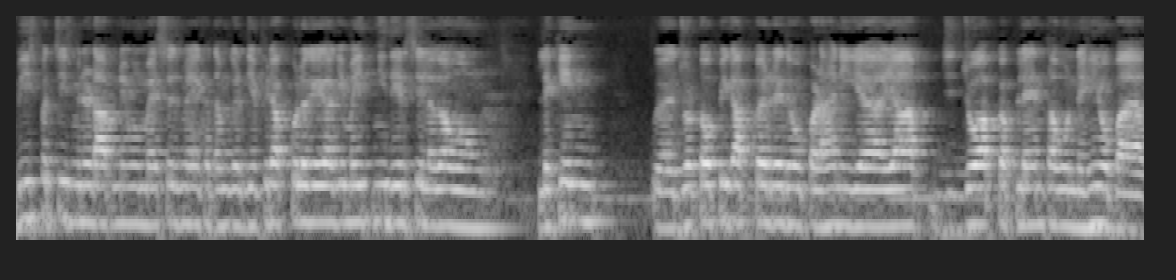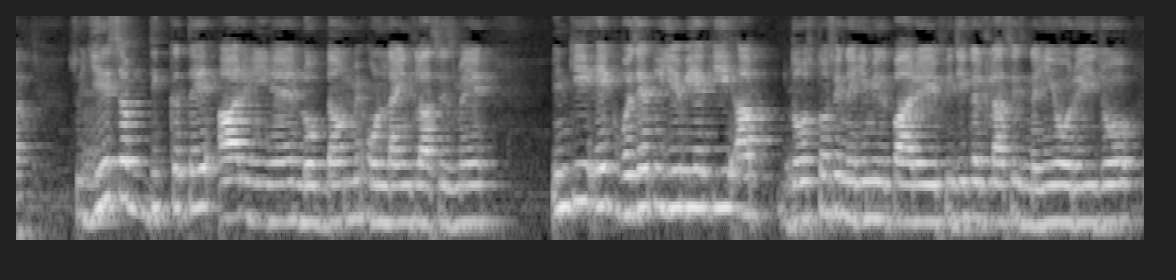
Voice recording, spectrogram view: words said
20-25 मिनट आपने वो मैसेज में खत्म कर दिया। फिर आपको लगेगा कि मैं इतनी देर से लगा हुआ हूँ। लेकिन जो टॉपिक आप कर रहे थे वो पढ़ा नहीं गया, या जो आपका प्लान था वो नहीं हो पाया। सो ये सब दिक्कतें आ रही हैं लॉकडाउन में ऑनलाइन क्लासेस में। इनकी एक वजह तो ये भी है कि आप दोस्तों से नहीं मिल पा रहे फ़िज़िकल क्लासेस नहीं हो रही, जो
